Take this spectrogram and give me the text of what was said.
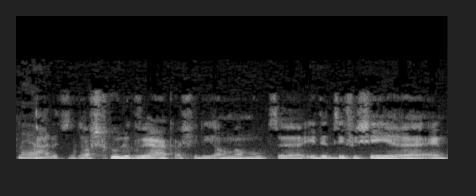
ja. Nou, dat is een afschuwelijk werk als je die allemaal moet uh, identificeren. En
